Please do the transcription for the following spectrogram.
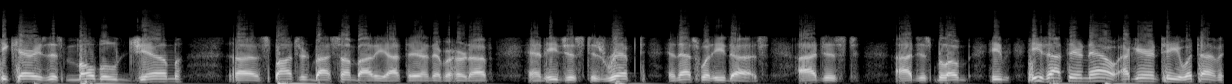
He carries this mobile gym, uh, sponsored by somebody out there I never heard of, and he just is ripped, and that's what he does. I just. I just blow. He he's out there now. I guarantee you. What time?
